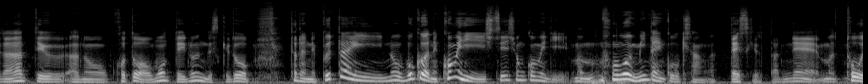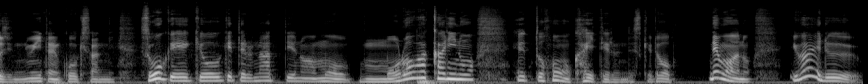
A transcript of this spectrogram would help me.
だなっていうあのことは思っているんですけどただね舞台の僕はねコメディシチュエーションコメディ、まあ、すごい三谷幸喜さんが大好きだったんで、まあ、当時三谷幸喜さんにすごく影響を受けてるなっていうのはもうもろ分かりの、えっと、本を書いてるんですけどでもあのいわゆる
